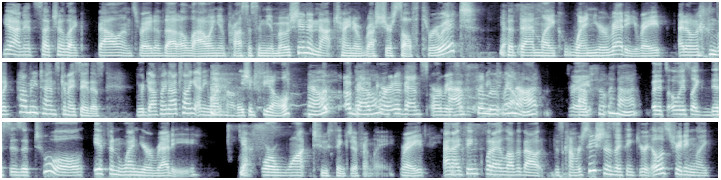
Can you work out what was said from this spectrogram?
Yeah, and it's such a like balance, right, of that allowing and processing the emotion and not trying to rush yourself through it. Yes. But then like when you're ready, right? I don't like how many times can I say this? We're definitely not telling anyone how they should feel no, about no, current events or racism. or absolutely else, not. Right. Absolutely not. But it's always like this is a tool if and when you're ready Yes. or want to think differently, right? And I think what I love about this conversation is I think you're illustrating like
